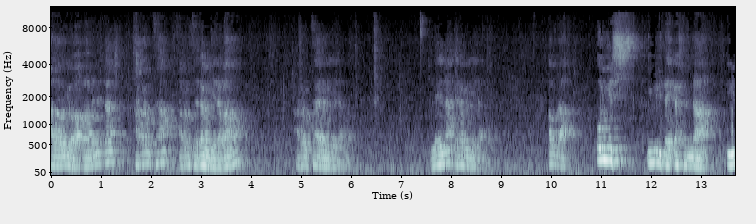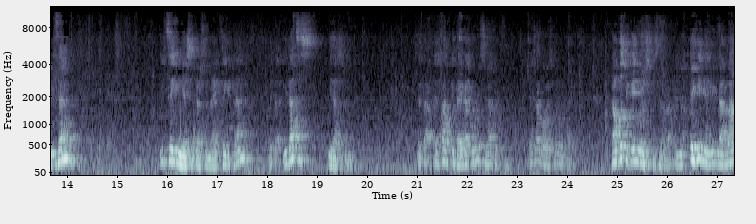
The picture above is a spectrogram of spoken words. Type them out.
ala olioa, ba, benetan, arrautza, arrautza erabilera bada, arrautza erabilera da. Lehena erabilera da. Hau da, oinez ibilita ikasten da ibiltzen, hitz eginez ikasten da hitz egiten, eta idatziz idazten. Eta, ez da, eta irakurriz irakurtzen. Ez dago beste. Kanpotik egingo izki zerbait, egin egin behar da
